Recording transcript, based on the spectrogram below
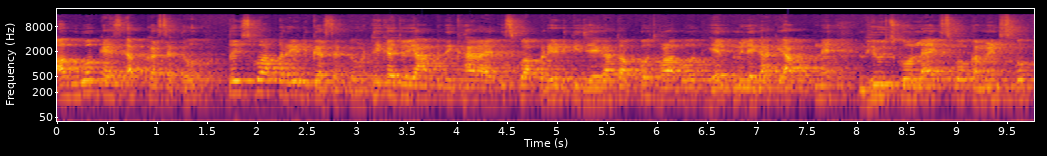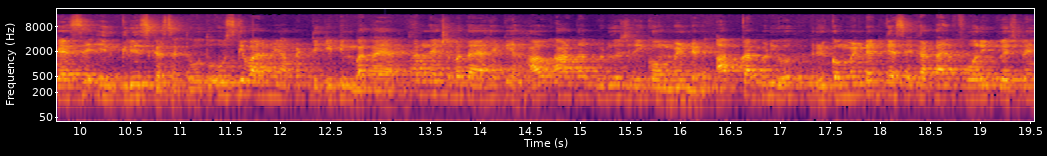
अब वो कैसे आप कर सकते हो? तो इसको आप रीड कर सकते हो, ठीक है? जो यहाँ पे दिखा रहा है, इसको आप रीड कीजिएगा तो आपको थोड़ा बहुत हेल्प मिलेगा कि आप अपने व्यूज़ को लाइक्स को कमेंट्स को कैसे इंक्रीज कर सकते हो। तो उसके बारे में यहाँ पे टिकटिंग बताया। अब नेक्स्ट बताया है कि how are the videos recommended आपका वीडियो रिकमेंडेड कैसे करता है? फोरी पेज पे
